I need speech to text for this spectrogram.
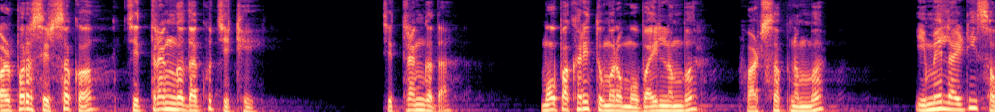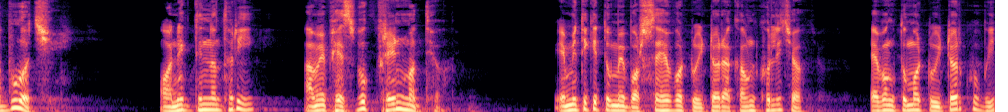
ଗଳ୍ପର ଶୀର୍ଷକ ଚିତ୍ରାଙ୍ଗଦାକୁ ଚିଠି। ଚିତ୍ରାଙ୍ଗଦା ମୋ ପାଖରେ ତୁମର mobile number WhatsApp number email I D ସବୁ ଅଛି। ଅନେକ ଦିନ ଧରି ଆମେ ଫେସବୁକ୍ ଫ୍ରେଣ୍ଡ ମଧ୍ୟ। ଏମିତିକି ତୁମେ ବର୍ଷେ ହେବ ଟ୍ୱିଟର ଆକାଉଣ୍ଟ ଖୋଲିଛ ଏବଂ ତୁମ ଟ୍ୱିଟରକୁ ବି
